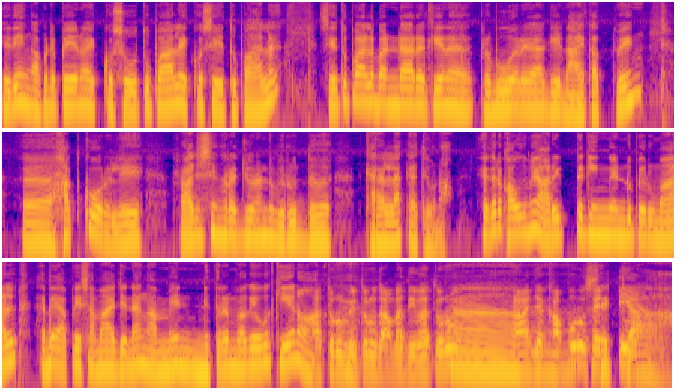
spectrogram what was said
ඉතින් අපිට පේනවා එක්ක සෝතුපාල එක්ක සේතුපාල සේතුපාල බණ්ඩාර කියන ප්‍රභූවරයාගේ නායකත්වෙන් හත්කෝරලේ රාජසිංහ රජ්ජුවනන්ට විරුද්ධව කැරල්ලක් ඇති වුණා. එතර කවුද මේ අරිට්ටකින් වෙන්ඩු පෙරුමාල්? හැබැ අපේ සමාජනං අම්මෙන් නිතරම වගේ ඕක කියනවා. අතුරු මිතුරු දඹ දිවතුරු රාජ කපුරු සෙට්ටියා.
